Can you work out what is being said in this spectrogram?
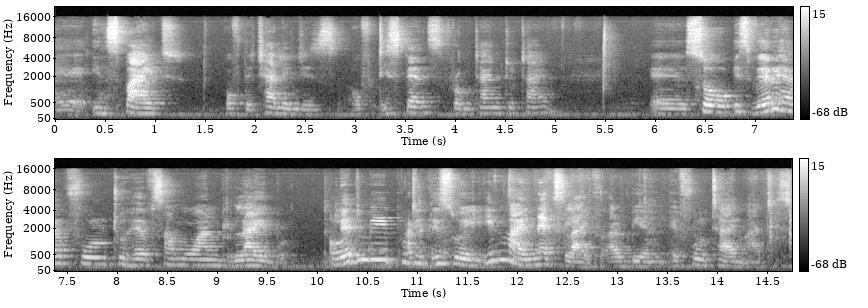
uh, in spite of the challenges of distance from time to time. Uh, so it's very helpful to have someone reliable. Let me put it this way, in my next life I'll be an, a full-time artist.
